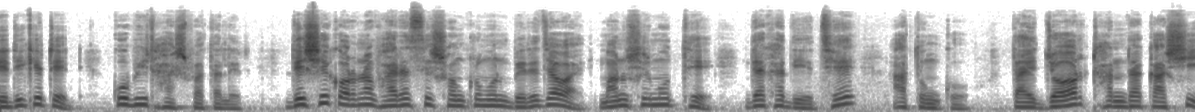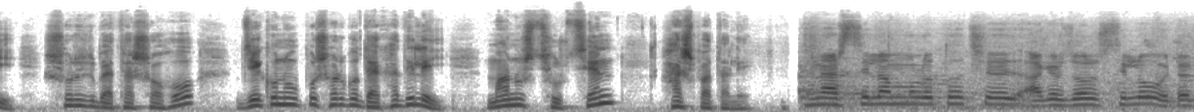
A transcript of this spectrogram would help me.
ডেডিকেটেড কোভিড হাসপাতালের। দেশে করোনা ভাইরাসের সংক্রমণ বেড়ে যাওয়ায় মানুষের মধ্যে দেখা দিয়েছে আতঙ্ক। তাই জ্বর ঠান্ডা কাশি শরীর ব্যথা সহ যে কোনো উপসর্গ দেখা দিলেই মানুষ ছুটছেন হাসপাতালে। এখানে আসছিলাম মূলত হচ্ছে আগের জ্বর ছিল ওইটার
